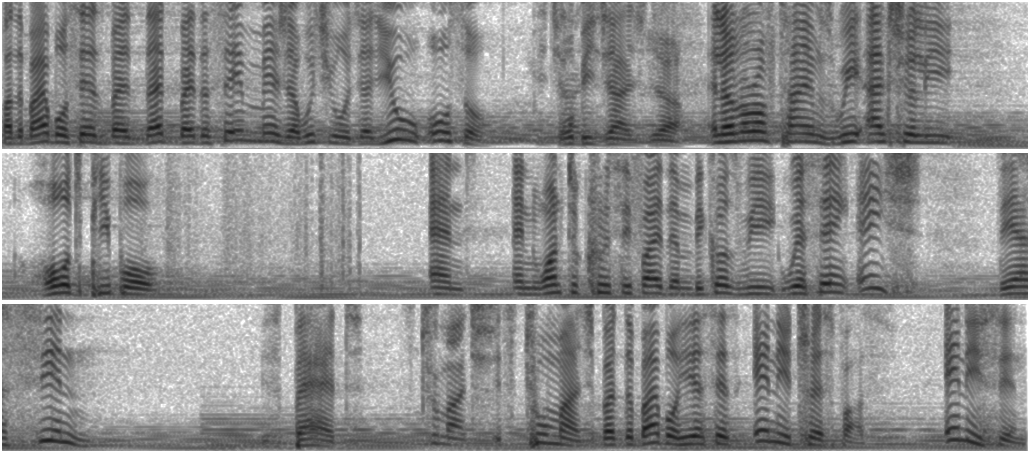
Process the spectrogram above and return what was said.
but the Bible says by that by the same measure which you will judge, you also will be judged. Yeah. And a lot of times we actually hold people and and want to crucify them because we, we're saying, Aish, their sin is bad. It's too much. It's too much. But the Bible here says any trespass, any sin.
